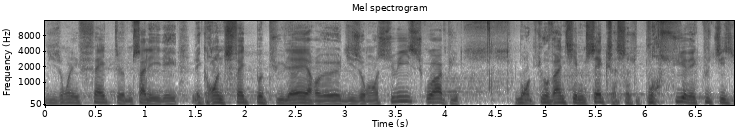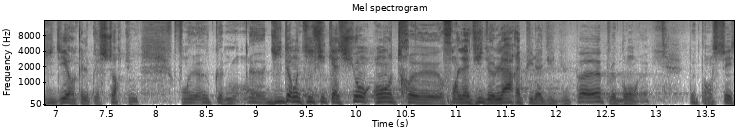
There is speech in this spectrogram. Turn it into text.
disons, les fêtes, ça, les, les, les grandes fêtes populaires, euh, disons, en Suisse, quoi. Puis, Bon, puis au XXe siècle, ça, se poursuit avec toutes ces idées, en quelque sorte, d'identification entre fond, la vie de l'art et puis la vie du peuple. Bon, on peut penser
